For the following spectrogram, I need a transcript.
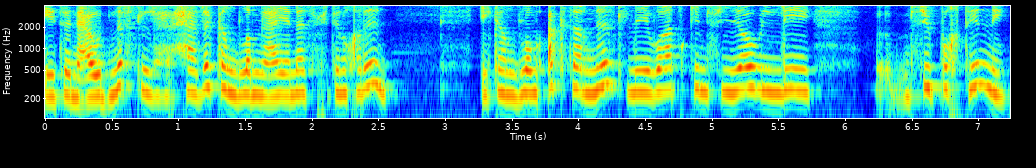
اي تنعاود نفس الحاجة كنظلم معايا ناس وحدين أخرين. اي كنظلم أكثر ناس اللي واثقين فيا واللي مسيبورتيني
